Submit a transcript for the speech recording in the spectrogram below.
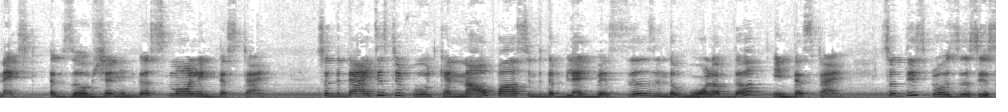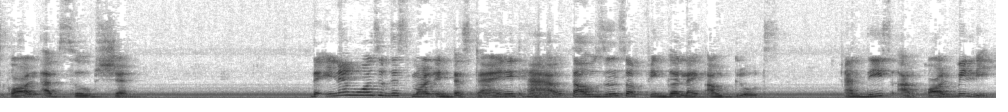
Next, absorption in the small intestine. So the digested food can now pass into the blood vessels in the wall of the intestine. So this process is called absorption. The inner walls of the small intestine it have thousands of finger-like outgrowths and these are called villi.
